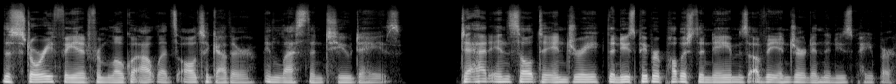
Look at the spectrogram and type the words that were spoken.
The story faded from local outlets altogether in less than two days. To add insult to injury, the newspaper published the names of the injured in the newspaper.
